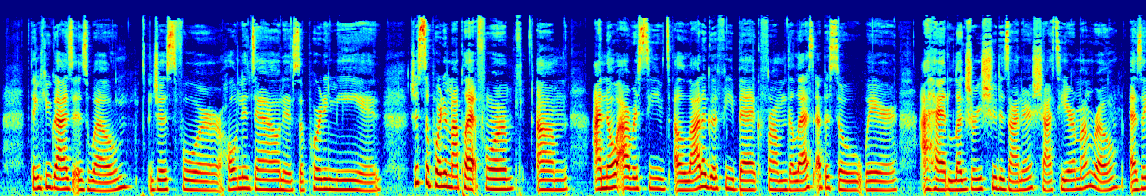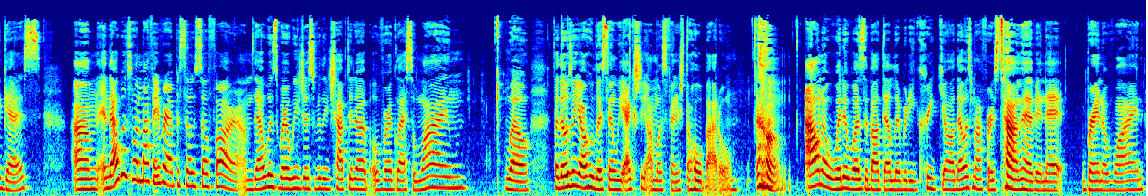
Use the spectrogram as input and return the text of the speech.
thank you guys as well just for holding it down and supporting me and just supporting my platform. Um, I know I received a lot of good feedback from the last episode where I had luxury shoe designer Shatiera Monroe as a guest. Um, and that was one of my favorite episodes so far. Um, that was where we just really chopped it up over a glass of wine. Well, for those of y'all who listen, we actually almost finished the whole bottle. Um, I don't know what it was about that Liberty Creek, y'all. That was my first time having that brand of wine.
